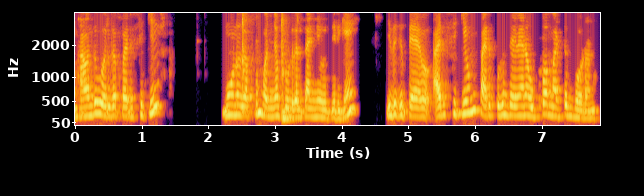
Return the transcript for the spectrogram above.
நான் வந்து ஒரு கப் அரிசிக்கு மூணு கப்பும் கொஞ்சம் கூடுதல் தண்ணி ஊற்றிருக்கேன் இதுக்கு தேவை அரிசிக்கும் பருப்புக்கும் தேவையான உப்பை மட்டும் போடணும்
